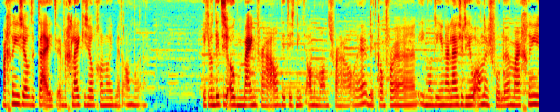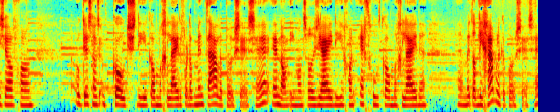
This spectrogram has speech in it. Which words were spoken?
Maar gun jezelf de tijd en vergelijk jezelf gewoon nooit met anderen. Weet je, want dit is ook mijn verhaal. Dit is niet andermans verhaal. Hè? Dit kan voor uh, iemand die hier naar luistert heel anders voelen. Maar gun jezelf gewoon ook desnoods een coach die je kan begeleiden voor dat mentale proces. Hè? En dan iemand zoals jij die je gewoon echt goed kan begeleiden uh, met dat lichamelijke proces. Hè?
